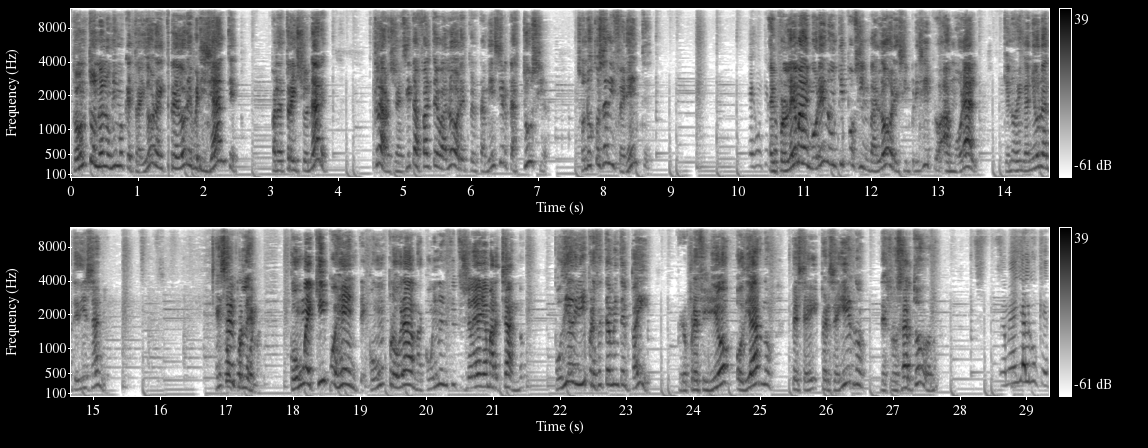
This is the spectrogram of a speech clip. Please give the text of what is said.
Tonto no es lo mismo que traidor, hay traidores brillantes para traicionar. Claro, se necesita falta de valores, pero también cierta astucia. Son dos cosas diferentes. El problema de Moreno es un tipo sin valores, sin principios, amoral, que nos engañó durante 10 años. Ese es el problema. Con un equipo de gente, con un programa, con una institucionalidad ya marchando, podía dirigir perfectamente el país, pero prefirió odiarnos, perseguirnos, destrozar todo, ¿no? Hay algo que,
